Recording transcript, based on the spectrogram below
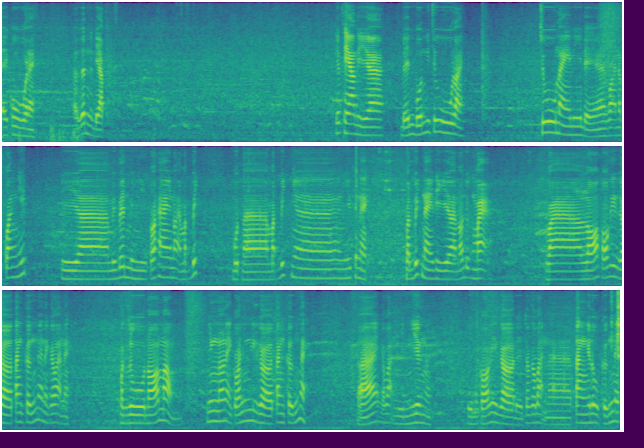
eco này. Là rất là đẹp. Tiếp theo thì à, đến bốn cái chữ u này. Chữ u này thì để gọi là quang nhíp thì à, mấy bên mình thì có hai loại mặt bích. Một là mặt bích à, như thế này. Mặt bích này thì nó được mạ. Và nó có cái g tăng cứng này này các bạn này. Mặc dù nó mỏng, nhưng nó lại có những cái g tăng cứng này. Đấy, các bạn nhìn nghiêng này. Thì nó có cái g để cho các bạn tăng cái độ cứng lên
